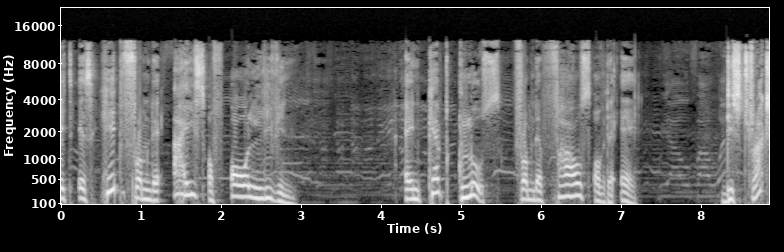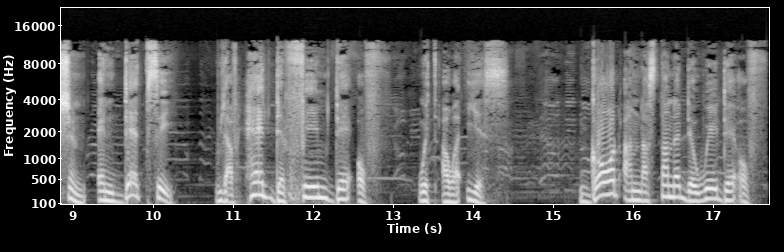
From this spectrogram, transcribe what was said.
it is hid from the eyes of all living and kept close from the fowls of the air. Destruction and death say, We have heard the fame thereof with our ears. God understandeth the way thereof,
